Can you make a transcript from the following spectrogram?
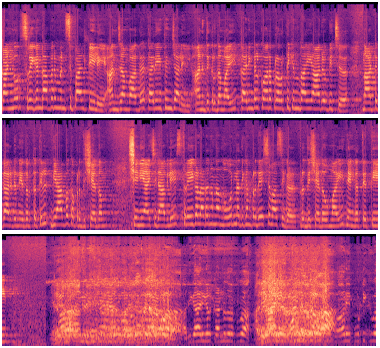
കണ്ണൂർ ശ്രീകണ്ഠാപുരം മുനിസിപ്പാലിറ്റിയിലെ അഞ്ചാം വാർഡ് കരീത്തിൻചാലിൽ അനധികൃതമായി കരിങ്കൽ കോറ പ്രവർത്തിക്കുന്നതായി ആരോപിച്ച് നാട്ടുകാരുടെ നേതൃത്വത്തിൽ വ്യാപക പ്രതിഷേധം. ശനിയാഴ്ച രാവിലെ സ്ത്രീകളടങ്ങുന്ന നൂറിലധികം പ്രദേശവാസികൾ പ്രതിഷേധവുമായി രംഗത്തെത്തി. അധികാരികൾ കണ്ണു തുറക്കുക. ക്വാറി പൂട്ടിക്കുക.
